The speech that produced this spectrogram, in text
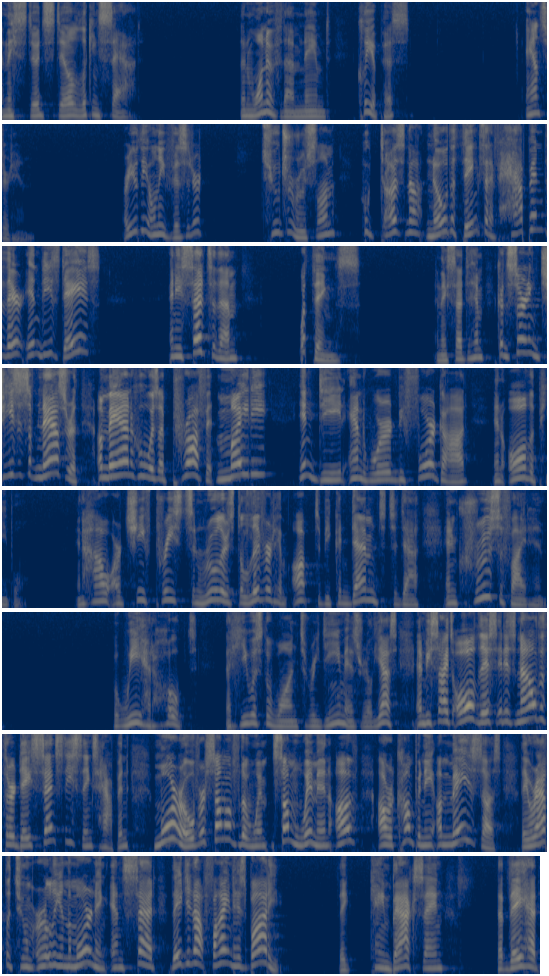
And they stood still, looking sad. Then one of them, named Cleopas, answered him, Are you the only visitor to Jerusalem who does not know the things that have happened there in these days? And he said to them, What things? And they said to him, Concerning Jesus of Nazareth, a man who was a prophet, mighty in deed and word before God and all the people and how our chief priests and rulers delivered him up to be condemned to death and crucified him. But we had hoped that he was the one to redeem Israel. Yes, and besides all this, it is now the third day since these things happened. Moreover, some of the women, some women of our company amazed us. They were at the tomb early in the morning and said they did not find his body. They came back saying that they had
